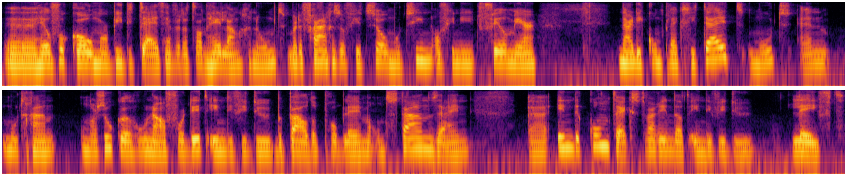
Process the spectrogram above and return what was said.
uh, heel veel comorbiditeit hebben we dat dan heel lang genoemd. Maar de vraag is of je het zo moet zien, of je niet veel meer naar die complexiteit moet en moet gaan onderzoeken hoe nou voor dit individu bepaalde problemen ontstaan zijn in de context waarin dat individu leeft.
